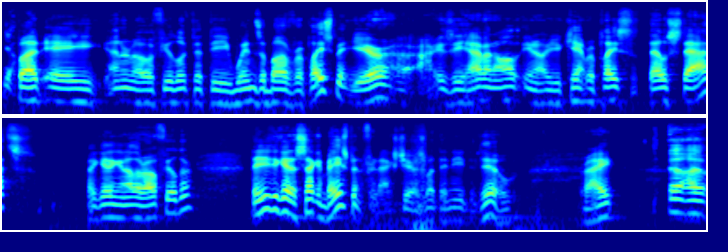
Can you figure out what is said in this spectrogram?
Yeah. but a I don't know if you looked at the wins above replacement year, uh, is he having all? You know, you can't replace those stats by getting another outfielder. They need to get a second baseman for next year. Is what they need to do, right? Uh,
